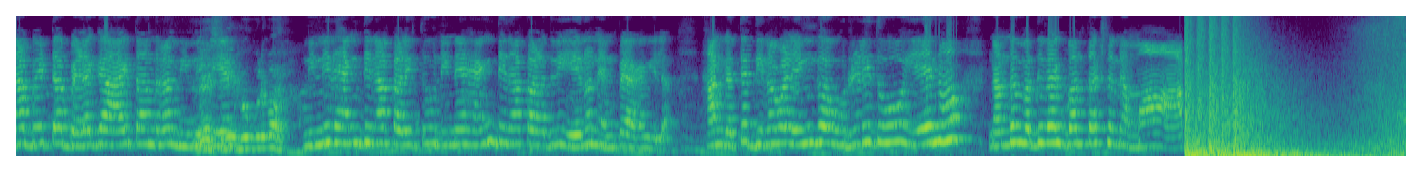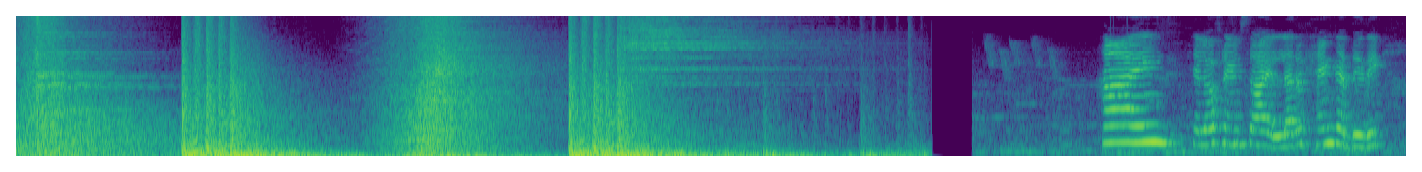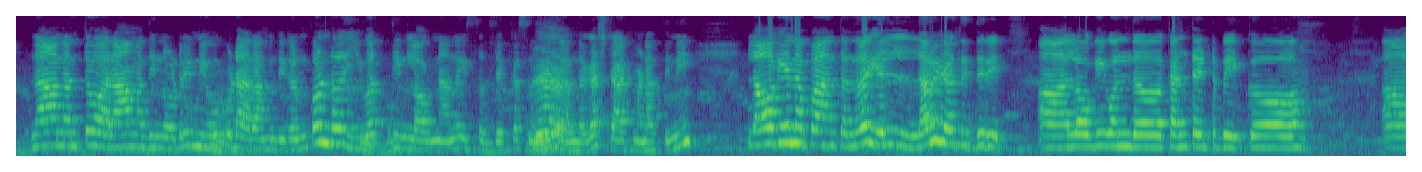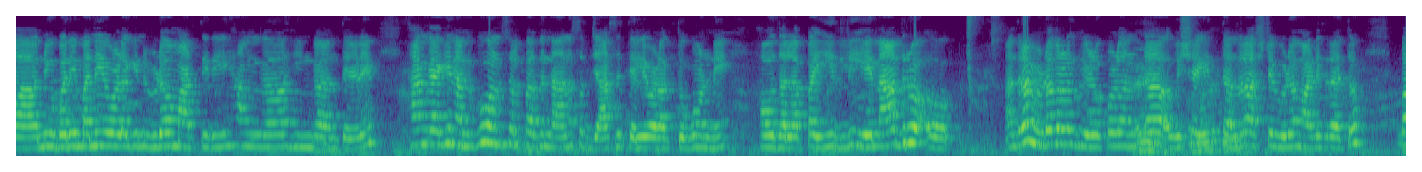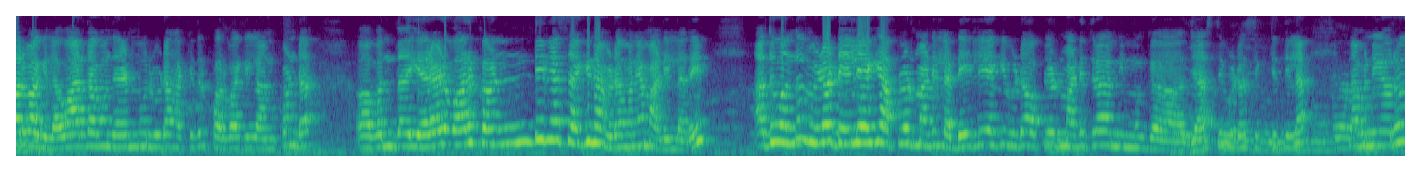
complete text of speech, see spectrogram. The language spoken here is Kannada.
ದಿನ ಬಿಟ್ಟ ಬೆಳಗ್ಗೆ ಆಯ್ತಂದ್ರ ನಿನ್ನಿದ್ ನಿನ್ನ ಏನ್ ನಿನ್ನಿದ್ ಹೆಂಗ್ ದಿನ ಕಳೀತು ನಿನ್ನೆ ಹೆಂಗ್ ದಿನ ಕಳದ್ವಿ ಏನೋ ನೆನಪೇ ಆಗಂಗಿಲ್ಲ. ಹಂಗತ್ತೆ ದಿನಗಳು ಹೆಂಗ ಉರುಳಿದು ಏನೋ ನಮ್ದ ಮದುವೆಗೆ ಬಂದ ತಕ್ಷಣ ಅಮ್ಮ ಹಾಯ್ ಹೆಲೋ ಫ್ರೆಂಡ್ಸ ಎಲ್ಲರೂ ಹೆಂಗ್ ಅದೀರಿ? ನಾನಂತೂ ಆರಾಮದಿನ ನೋಡ್ರಿ, ನೀವು ಕೂಡ ಆರಾಮದಿರ ಅನ್ಕೊಂಡು ಇವತ್ತಿನ ಲಾಗ್ ನಾನು ಈ ಸದ್ಯಕ್ಕೆ ಸಂಜೆ ಅಂದಾಗ ಸ್ಟಾರ್ಟ್ ಮಾಡತ್ತೀನಿ. ಲಾಗ್ ಏನಪ್ಪಾ ಅಂತಂದ್ರೆ ಎಲ್ಲರೂ ಹೇಳ್ತಿದ್ದೀರಿ ಲಾಗಿಗೆ ಒಂದು ಕಂಟೆಂಟ್ ಬೇಕು ನೀವು ಬರೀ ಮನೆಯೊಳಗಿನ ವಿಡಿಯೋ ಮಾಡ್ತೀರಿ, ಹಂಗ, ಹಿಂಗ ಅಂತೇಳಿ. ಹಾಗಾಗಿ ನನಗೂ ಒಂದು ಸ್ವಲ್ಪ ಅದನ್ನ ನಾನು ಸ್ವಲ್ಪ ಜಾಸ್ತಿ ತಲೆ ಒಳಗೆ ತಗೊಂಡು. ಹೌದಲ್ಲಪ್ಪ, ಇರ್ಲಿ, ಏನಾದರೂ ಅಂದ್ರೆ ವಿಡಿಯೋದೊಳಗೆ ಹೇಳ್ಕೊಳ್ಳೋಂಥ ವಿಷಯ ಇತ್ತಂದ್ರೆ ಅಷ್ಟೇ ವಿಡಿಯೋ ಮಾಡಿದ್ರಾಯ್ತು. ಪರವಾಗಿಲ್ಲ ವಾರದಾಗ ಒಂದ್ ಎರಡ್ ಮೂರು ವಿಡಿಯೋ ಹಾಕಿದ್ರು ಪರವಾಗಿಲ್ಲ ಅನ್ಕೊಂಡ ಒಂದು ಎರಡ್ ವಾರ ಕಂಟಿನ್ಯೂಸ್ ಆಗಿ ನಾ ವಿಡಿಯೋ ಮನೆ ಮಾಡಿಲ್ಲ ರೀ. ಅದು ಒಂದು ವಿಡಿಯೋ ಡೈಲಿಯಾಗಿ ಅಪ್ಲೋಡ್ ಮಾಡಿಲ್ಲ. ಡೈಲಿಯಾಗಿ ವಿಡಿಯೋ ಅಪ್ಲೋಡ್ ಮಾಡಿದ್ರೆ ನಿಮ್ಗೆ ಜಾಸ್ತಿ ವಿಡಿಯೋ ಸಿಗ್ತಿದ್ದಿಲ್ಲ. ನಮ್ಮ ಮನೆಯವರು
